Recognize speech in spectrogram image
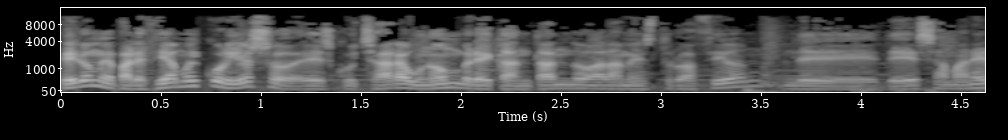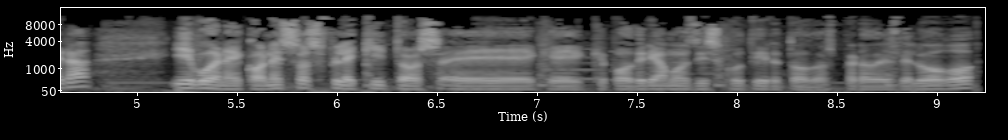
pero me parecía muy curioso escuchar a un hombre cantando a la menstruación de, de esa manera y bueno, con esos flequitos eh, que, que, podríamos discutir todos, pero desde luego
